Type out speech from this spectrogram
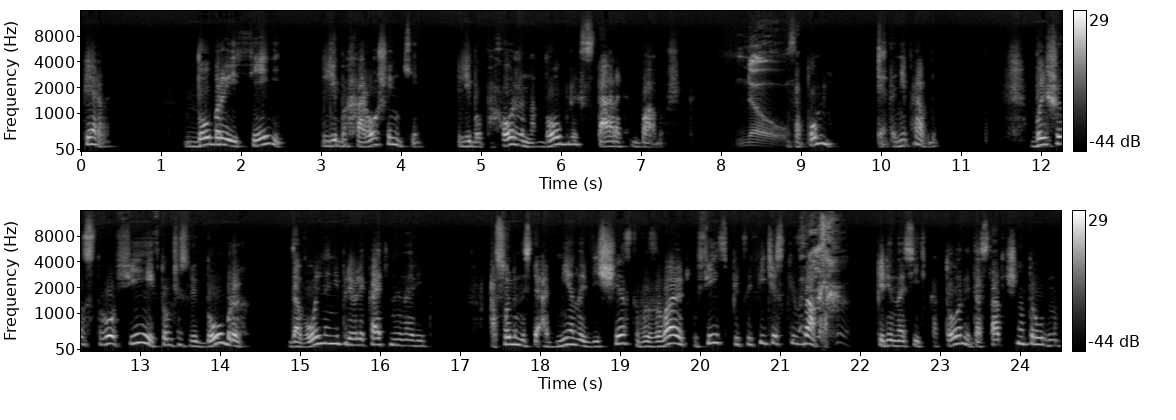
Первое. Добрые феи либо хорошенькие, либо похожи на добрых старых бабушек. No. Запомни, это неправда. Большинство фей, в том числе добрых, довольно непривлекательны на вид. Особенности обмена веществ вызывают у фей специфический запах, переносить который достаточно трудно.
